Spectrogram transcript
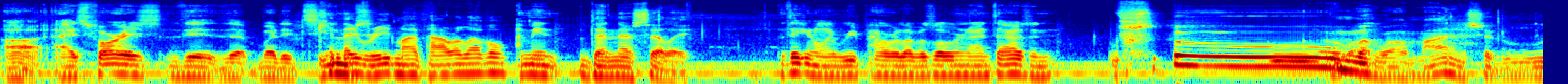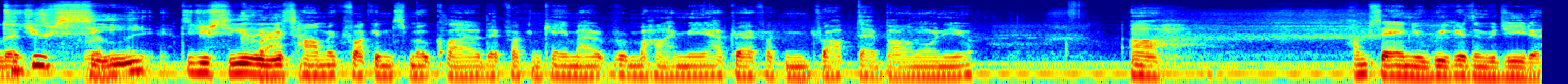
Uh, as far as the, the but it seems, Can they read my power level? I mean, Then they're silly. they can only read power levels over nine thousand. Boom. Well, mine should Did you see? Did you see the crap. atomic fucking smoke cloud that fucking came out from behind me after I fucking dropped that bomb on you? Ah, I'm saying you're weaker than Vegeta.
